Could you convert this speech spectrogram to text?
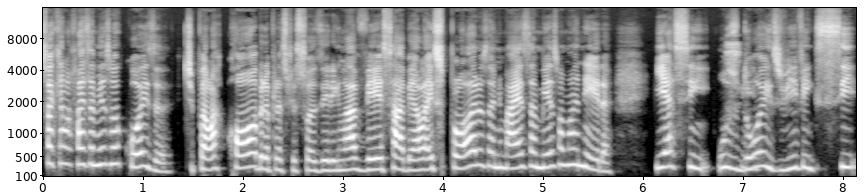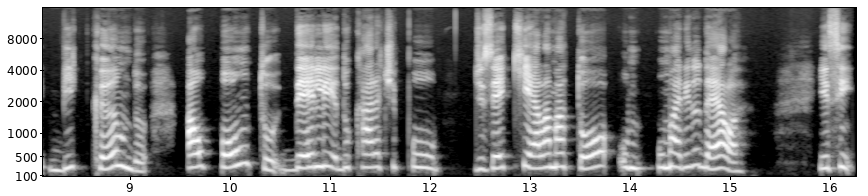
Só que ela faz a mesma coisa. Tipo, ela cobra para as pessoas irem lá ver, sabe? Ela explora os animais da mesma maneira. E assim, os Sim. dois vivem se bicando ao ponto dele, do cara, tipo, dizer que ela matou o, o marido dela. E assim,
